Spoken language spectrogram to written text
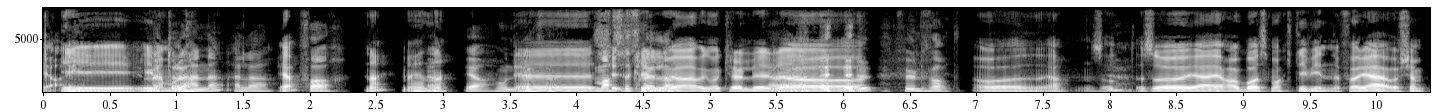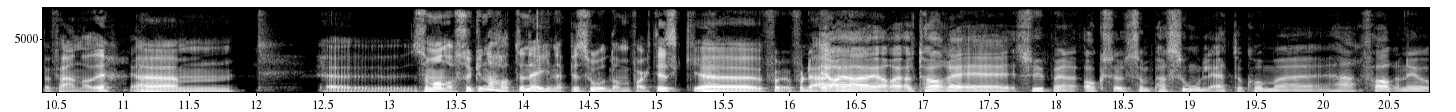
Ja, i, i Møtte du henne, eller Ja. far? Nei, med henne. Ja, hun Eh, sånn- masse krøller. Sylvia krøller. Ja, og, Full fart. og ja. Så, så jeg har jo bare smakt de vinene før. Jeg er jo kjempefan av de. Um, som han også kunne hatt en egen episode om, faktisk. eh, for, for det Ja, ja, ja, Altare er super, også som personlighet å komme her. Faren er jo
